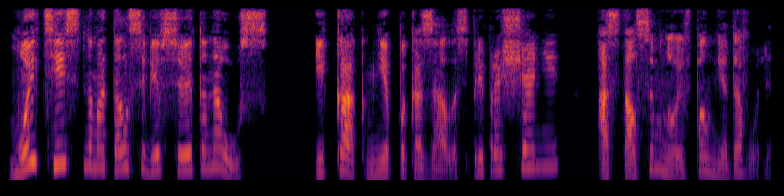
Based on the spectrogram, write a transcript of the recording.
Мой тесть намотал себе все это на ус, и, как мне показалось при прощании, остался мною вполне доволен.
